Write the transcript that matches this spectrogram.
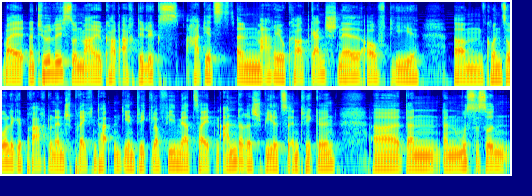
weil natürlich so ein Mario Kart 8 Deluxe hat jetzt ein Mario Kart ganz schnell auf die ähm, Konsole gebracht und entsprechend hatten die Entwickler viel mehr Zeit, ein anderes Spiel zu entwickeln. Äh, dann, dann musste so ein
